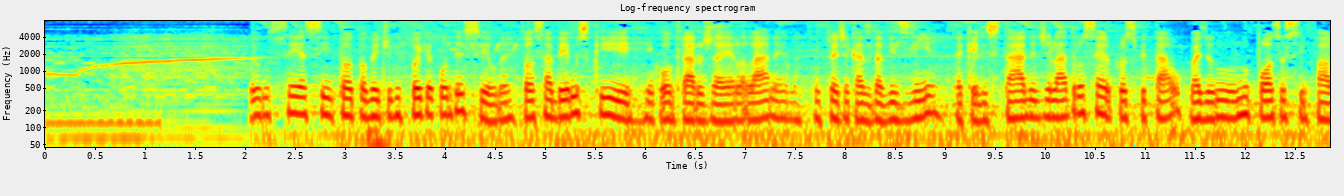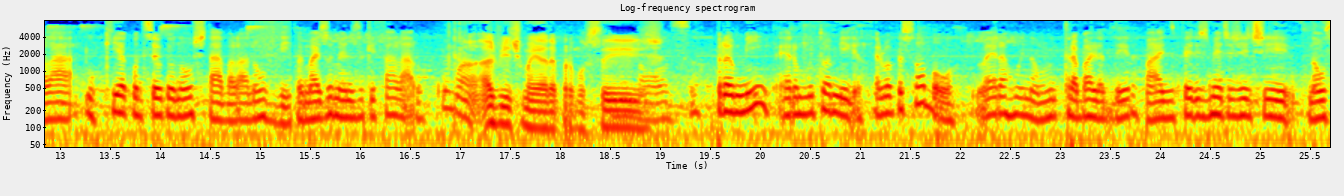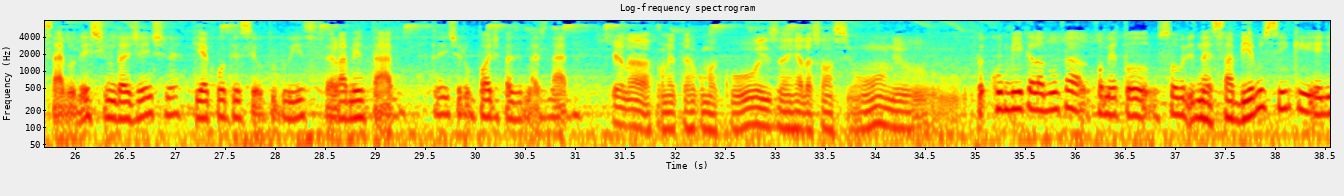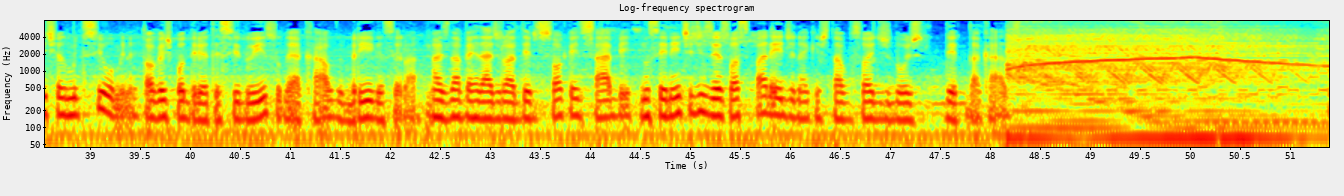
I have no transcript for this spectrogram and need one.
Eu não sei assim totalmente o que foi que aconteceu, né? Só sabemos que encontraram já ela lá, né? Em frente à casa da vizinha, daquele estado, e de lá trouxeram para o hospital. Mas eu não, não, posso assim falar o que aconteceu que eu não estava lá, não vi. Foi mais ou menos o que falaram. Como a vítima era para vocês? Nossa, para mim era muito amiga. Era uma pessoa boa, não era ruim não, muito trabalhadeira. Mas infelizmente a gente não sabe o destino da gente, né? E aconteceu tudo isso, foi lamentável. A gente não pode fazer mais nada ela comentar alguma coisa em relação a ciúme? Ou... Comigo ela nunca comentou sobre, né? Sabíamos sim que ele tinha muito ciúme, né? Talvez poderia ter sido isso, né? A causa, briga, sei lá. Mas na verdade lá dentro só quem sabe, não sei nem te dizer, só as paredes, né? Que estavam só eles dois dentro da casa.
